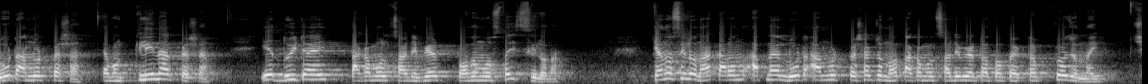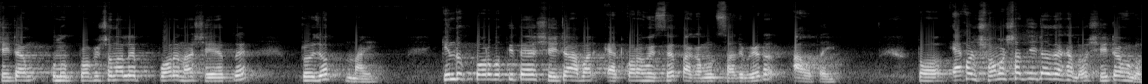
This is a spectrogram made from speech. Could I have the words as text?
লোড আনলোড পেশা এবং ক্লিনার পেশা। এ দুইটাই টাকামূল সার্টিফিকেট প্রথম অবস্থায় ছিল না। কেন ছিল না? কারণ আপনার লোড আনলোড পেশার জন্য টাকামূল সার্টিফিকেটটা তত একটা প্রয়োজন নাই। সেটা কোনো প্রফেশনালে পড়ে না সেই ক্ষেত্রে প্রয়োজন নাই। কিন্তু পরবর্তীতে সেইটা আবার অ্যাড করা হয়েছে টাকামূল সার্টিফিকেটের আওতায়। তো এখন সমস্যা যেটা দেখাল সেটা হলো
